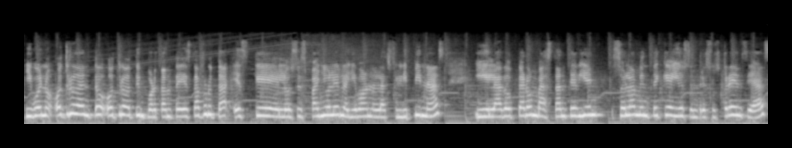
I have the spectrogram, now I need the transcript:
Y bueno, otro dato, otro dato importante de esta fruta es que los españoles la llevaron a las Filipinas y la adoptaron bastante bien, solamente que ellos entre sus creencias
